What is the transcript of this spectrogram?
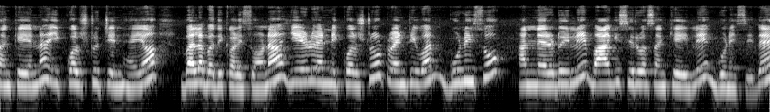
ಸಂಖ್ಯೆಯನ್ನು ಈಕ್ವಲ್ಸ್ ಟು ಚಿಹ್ನೆಯ ಬಲಬದಿ ಕಳಿಸೋಣ. ಏಳು n equals to twenty one ಗುಣಿಸು ಹನ್ನೆರಡು ಇಲ್ಲಿ ಭಾಗಿಸಿರುವ ಸಂಖ್ಯೆ ಇಲ್ಲಿ ಗುಣಿಸಿದೆ.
